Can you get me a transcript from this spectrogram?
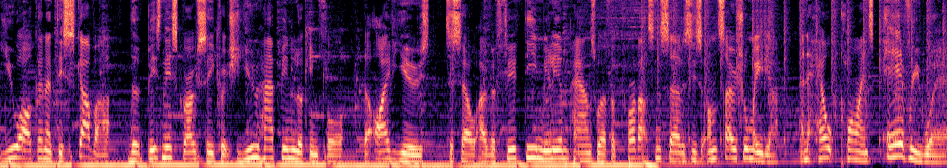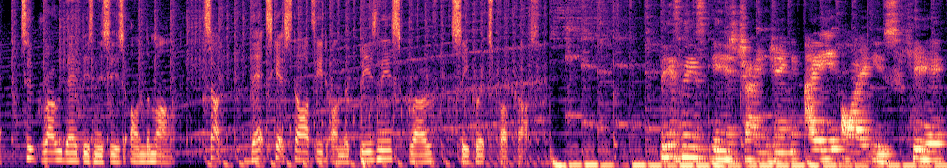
You are going to discover the business growth secrets you have been looking for that I've used to sell over 50 million pounds worth of products and services on social media and help clients everywhere to grow their businesses on demand. So, let's get started on the Business Growth Secrets podcast. Business is changing, AI is here.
